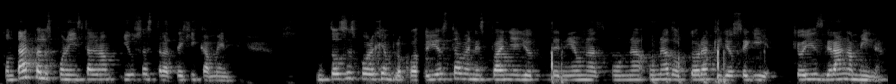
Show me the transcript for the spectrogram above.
contáctalos por Instagram y usa estratégicamente. Entonces, por ejemplo, cuando yo estaba en España, yo tenía una, una, doctora que yo seguía, que hoy es gran amiga,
